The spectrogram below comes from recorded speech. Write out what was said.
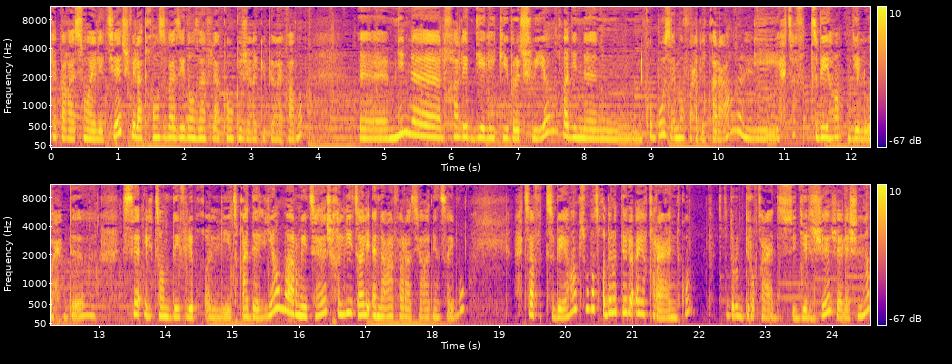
préparation elle est tiède je vais la transvaser dans un flacon que j'ai récupéré avant. منين الخليط ديالي كيبرد شوية. غادي نكبو زعما فواحد القرعة اللي احتفظت بها ديال واحد سائل تنظيف اللي اللي تقادا ليا. ما رميتهاش خليتها لأن عارفة راسي غادي نصايبو. احتفظت بها. نتوما تقدروا ديروا أي قرعة عندكم. تقدروا ديروا قرعة ديال الدجاج علاش لا.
